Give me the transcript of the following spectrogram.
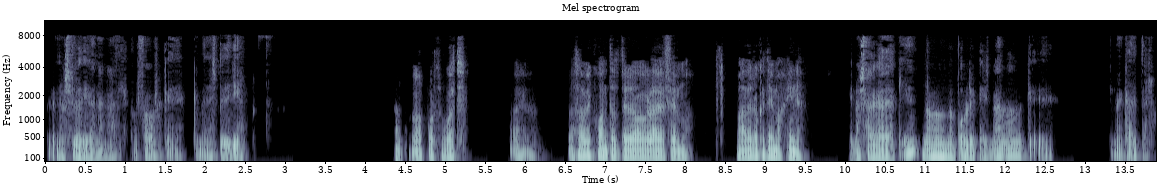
Pero no se lo digan a nadie, por favor, que, que me despedirían. No, por supuesto. Eh, No sabes cuánto te lo agradecemos. Más de lo que te imaginas. Que no salga de aquí, ¿eh? No, no publiquéis nada, que, que me cae el pelo.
